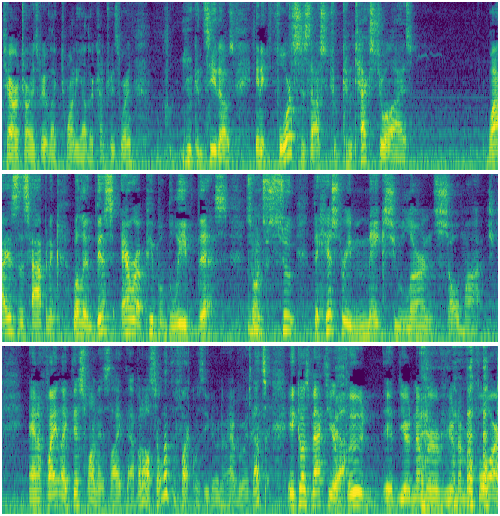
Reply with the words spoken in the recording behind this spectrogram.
territories, we have like 20 other countries we're in, you can see those. And it forces us to contextualize why is this happening? Well, in this era, people believe this. So Mm-hmm. it's the history makes you learn so much. And a fight like this one is like that. But also, what the fuck was he doing in heavyweight? That's it goes back to your Yeah. food, uh, your number, your number four.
